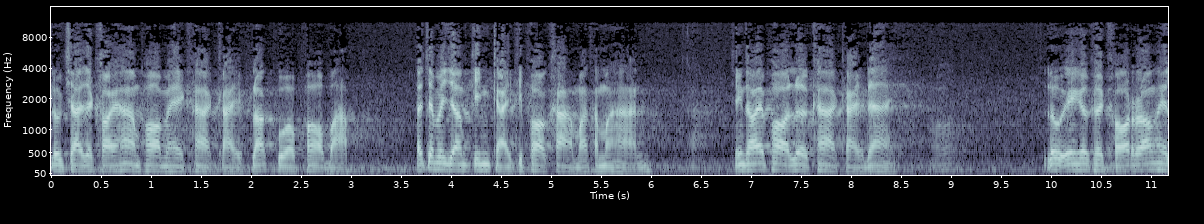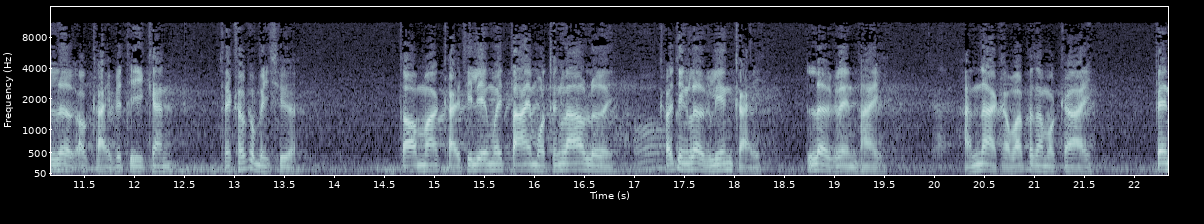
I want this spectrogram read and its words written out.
ลูกชายจะคอยห้ามพ่อไม่ให้ฆ่าไก่ เพราะกลัวพ่อบาป และจะไม่ยอมกินไก่ที่พ่อฆ่ามาทำอาหาร จึงทำให้พ่อเลิกฆ่าไก่ได้ ลูกเองก็เคยขอร้องให้เลิกเอาไก่ไปตีกัน แต่เขาก็ไม่เชื่อ ต่อมาไก่ที่เลี้ยงไว้ตายหมดทั้งเล้าเลย เขาจึงเลิกเลี้ยงไก่ เลิกเล่นไพ่ หันหน้าเข้าวัดพระธรรมกาย เป็น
